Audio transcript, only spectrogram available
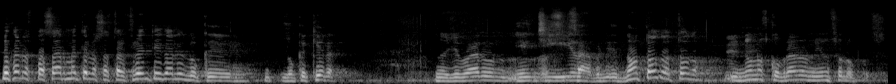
déjalos pasar, mételos hasta el frente y dales lo que, lo que quieran. Nos llevaron... Bien chido. No, todo, todo. Y no nos cobraron ni un solo peso.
